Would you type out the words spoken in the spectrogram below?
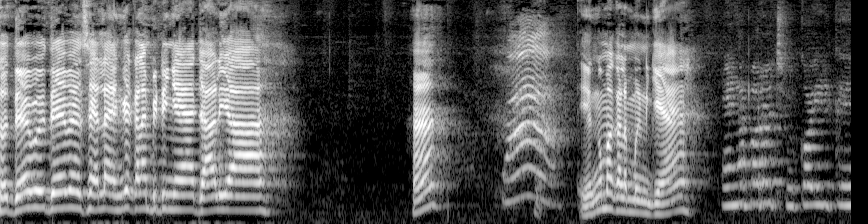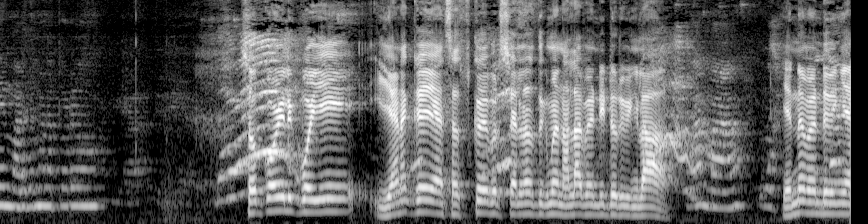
ஸோ தேவு தேவேஸ் எல்லாம் எங்கே கிளம்பிட்டீங்க? ஜாலியா? ஆ? எங்கம்மா கிளம்புனீங்க? ஸோ கோயிலுக்கு போய் எனக்கு என் சப்ஸ்கிரைபர்ஸ் எல்லாத்துக்குமே நல்லா வேண்டிட்டு வருவீங்களா? என்ன வேண்டுவீங்க?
